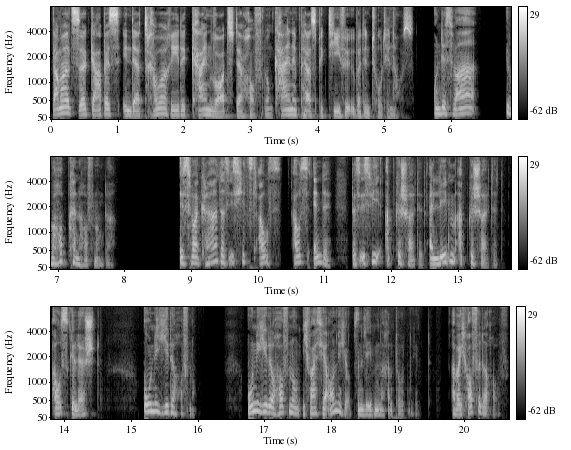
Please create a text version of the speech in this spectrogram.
Damals äh, gab es in der Trauerrede kein Wort der Hoffnung, keine Perspektive über den Tod hinaus. Und es war überhaupt keine Hoffnung da. Es war klar, das ist jetzt aus, aus Ende. Das ist wie abgeschaltet, ein Leben abgeschaltet, ausgelöscht, ohne jede Hoffnung. Ohne jede Hoffnung, ich weiß ja auch nicht, ob es ein Leben nach dem Toten gibt, aber ich hoffe darauf.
